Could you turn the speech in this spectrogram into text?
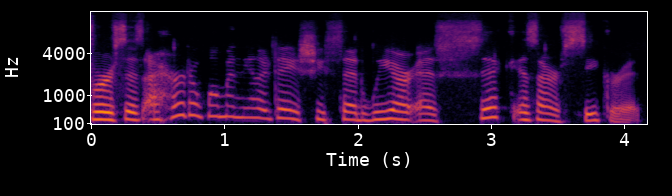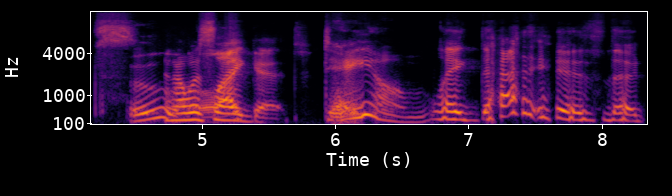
versus I heard a woman the other day, she said, We are as sick as our secrets. Ooh, and I was like, it. damn, like that is the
